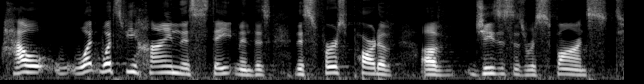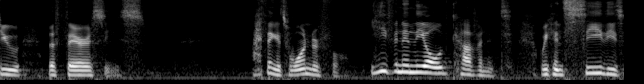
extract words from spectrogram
how, what, what's behind this statement, this, this first part of, of Jesus' response to the Pharisees? I think it's wonderful. Even in the Old Covenant, we can see these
